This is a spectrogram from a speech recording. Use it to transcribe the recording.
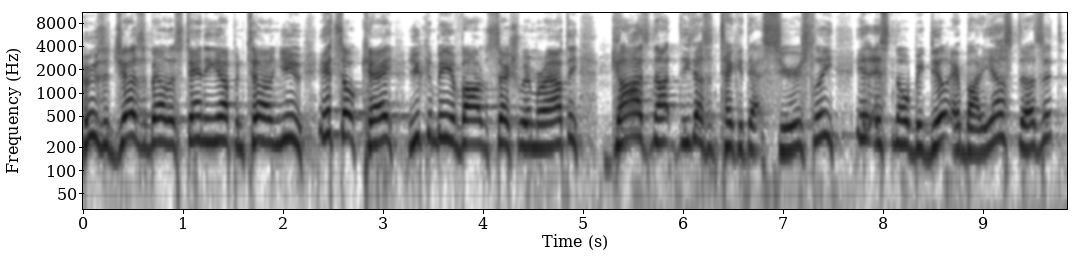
Who's a Jezebel that's standing up and telling you it's okay, you can be involved in sexual immorality. God's not, He doesn't take it that seriously. it's no big deal. Everybody else does it.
